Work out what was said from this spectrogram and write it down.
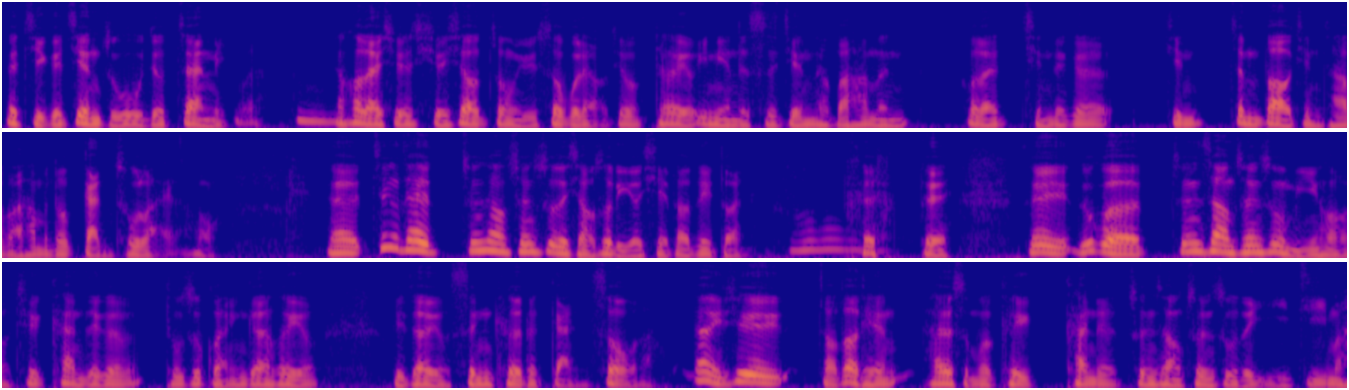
那几个建筑物就占领了。嗯。那后来学学校终于受不了，就大概有一年的时间，他把他们后来请那个警政报警察把他们都赶出来了。哦。那，这个在村上春树的小说里有写到这一段。哦。对。所以，如果村上春树迷哈去看这个图书馆，应该会有比较有深刻的感受了。那你去早稻田还有什么可以看的村上春树的遗迹吗？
